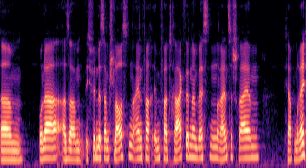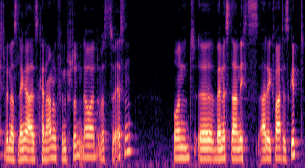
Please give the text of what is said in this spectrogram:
Ähm, oder, also ich finde es am schlausten, einfach im Vertrag dann am besten reinzuschreiben, ich habe ein Recht, wenn das länger als, keine Ahnung, fünf Stunden dauert, was zu essen. Und äh, wenn es da nichts Adäquates gibt,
